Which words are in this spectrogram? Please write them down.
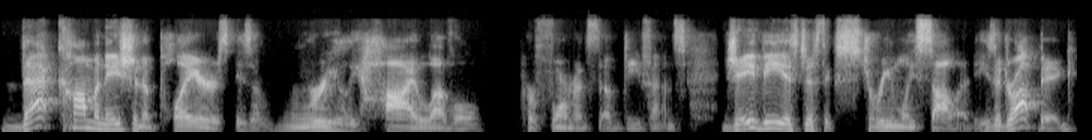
That combination of players is a really high level performance of defense. JV is just extremely solid. He's a drop big,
